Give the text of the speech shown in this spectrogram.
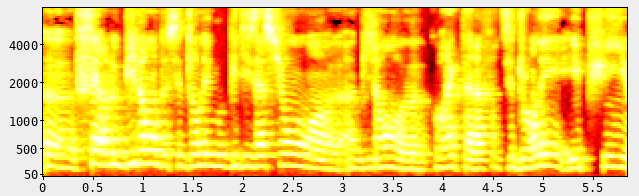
euh, faire le bilan de cette journée de mobilisation, euh, un bilan euh, correct à la fin de cette journée, et puis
